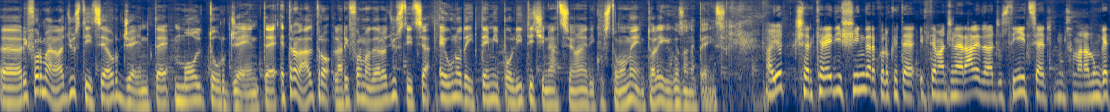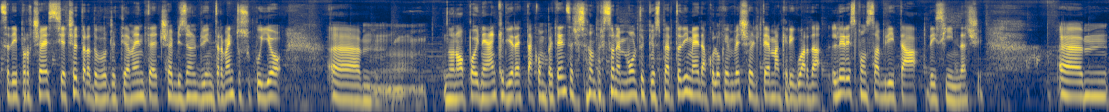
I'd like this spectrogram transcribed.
eh, riformare la giustizia è urgente, molto urgente e tra l'altro la riforma della giustizia è uno dei temi politici nazionali di questo momento. Lei che cosa ne pensa? No, io cercherei di scindere quello che è il tema generale della giustizia, insomma la lunghezza dei processi, eccetera, dove oggettivamente c'è bisogno di un intervento su cui io Um, non ho poi neanche diretta competenza, ci sono persone molto più esperte di me da quello che invece è il tema che riguarda le responsabilità dei sindaci. Um,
